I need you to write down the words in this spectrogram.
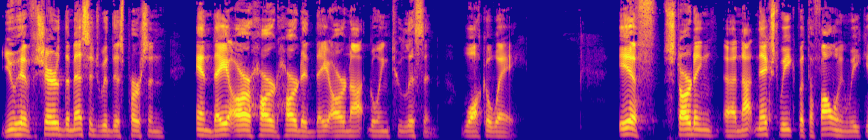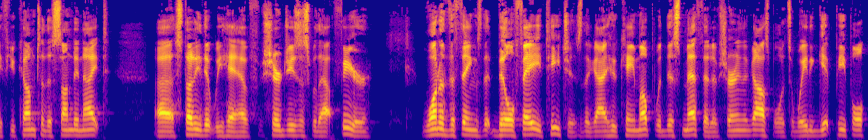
you have shared the message with this person and they are hard hearted. They are not going to listen. Walk away. If starting, uh, not next week, but the following week, if you come to the Sunday night uh, study that we have, Share Jesus Without Fear, one of the things that Bill Fay teaches, the guy who came up with this method of sharing the gospel, it's a way to get people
